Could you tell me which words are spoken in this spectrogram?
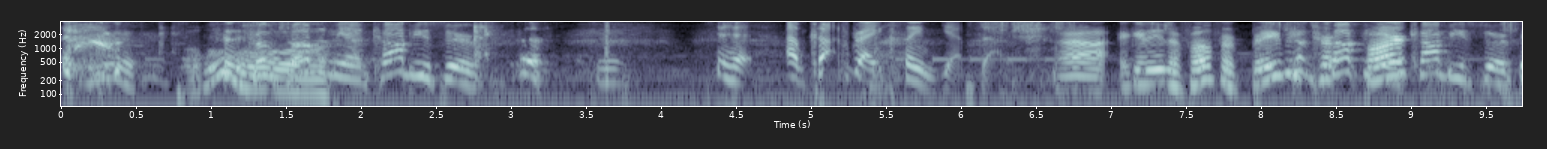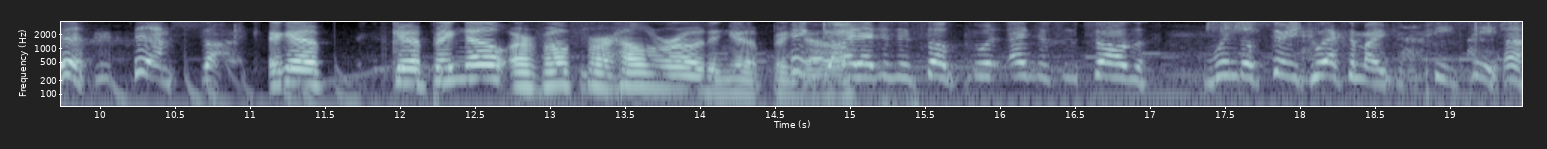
talk with me on CompuServe. I'm copyright claim Yep Sonic. Uh, I can either vote for Baby Come Tr- talk to me Park, CompuServe. I'm Sonic. I get a, get a bingo, or vote for Hell Road and get a Hey bingo. guys, I just installed I just installed Windows 32X on my PC. Huh?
